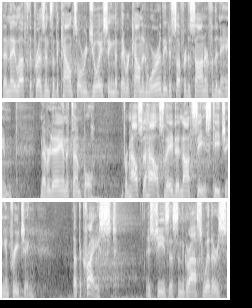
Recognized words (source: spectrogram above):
Then they left the presence of the council, rejoicing that they were counted worthy to suffer dishonor for the name. And every day in the temple, and from house to house, they did not cease teaching and preaching that the Christ is Jesus, and the grass withers,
